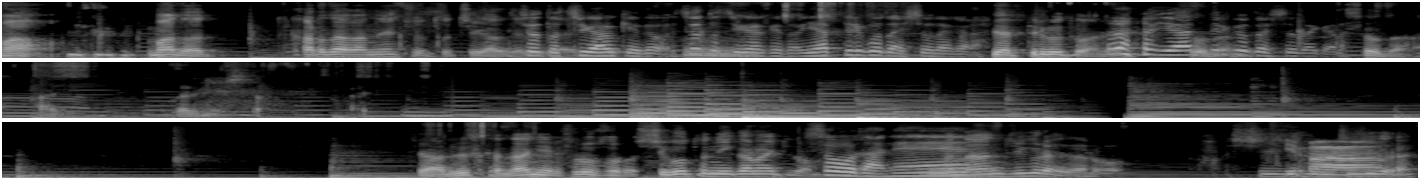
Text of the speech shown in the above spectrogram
まあ、まだ体がね、ちょっと違うけど、ちょっと違うけど、ちょっと違うけど、やってることは一緒だから。やってることはね。やってることは一緒だから。そうだね。うんそうだ。はい。わかりました。うんじゃああれですか、ダニエル、そろそろ仕事に行かないとだもんそうだね今何時ぐらいだろう ?7 時今8時ぐらい？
